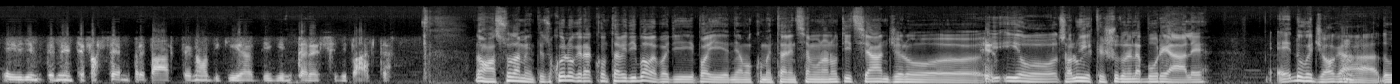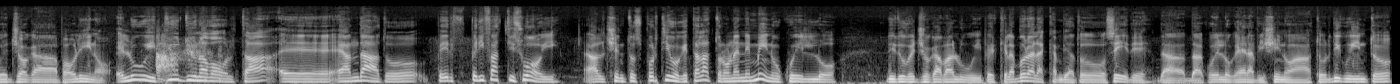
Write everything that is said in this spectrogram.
evidentemente fa sempre parte no, di chi ha degli interessi di parte. No, assolutamente. Su quello che raccontavi di Bove, poi, ti, poi andiamo a commentare insieme una notizia, Angelo. Eh, sì. Io, so, lui è cresciuto nella Boreale. E dove gioca, mm. dove gioca Paolino e lui ah. più di una volta eh, è andato per, per i fatti suoi al centro sportivo che tra l'altro non è nemmeno quello di dove giocava lui, perché la Borella ha cambiato sede da, da, quello che era vicino a Tor di Quinto.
